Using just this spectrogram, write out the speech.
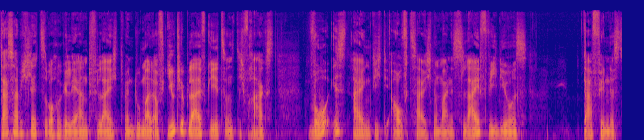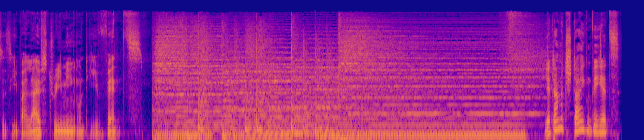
Das habe ich letzte Woche gelernt. Vielleicht, wenn du mal auf YouTube Live gehst und dich fragst, wo ist eigentlich die Aufzeichnung meines Live-Videos? Da findest du sie bei Livestreaming und Events. Ja, damit steigen wir jetzt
